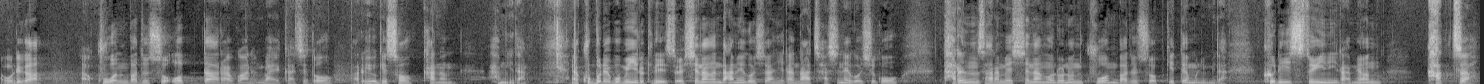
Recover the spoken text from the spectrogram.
우리가 구원받을 수 없다라고 하는 말까지도 바로 여기서 가능합니다. 구분해 보면 이렇게 되어 있어요. 신앙은 남의 것이 아니라 나 자신의 것이고 다른 사람의 신앙으로는 구원받을 수 없기 때문입니다. 그리스도인이라면 각자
